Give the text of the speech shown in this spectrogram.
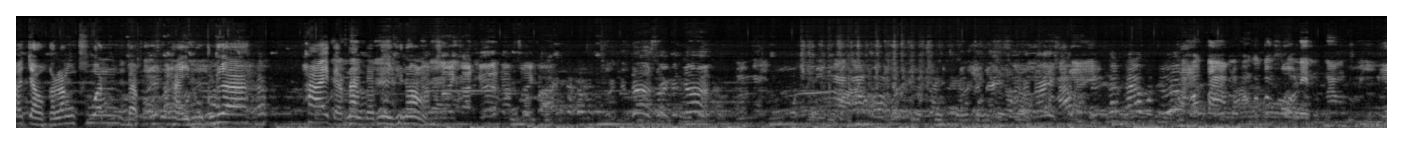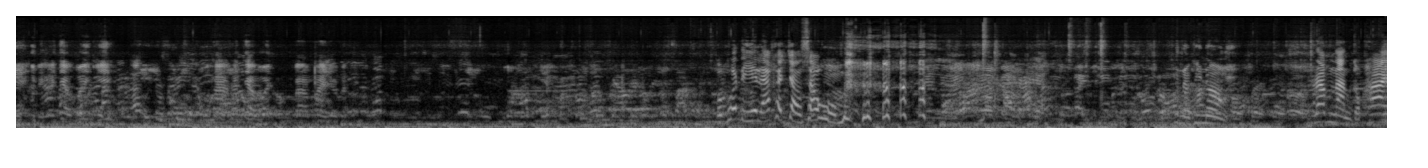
พระเจ้ากำลังทวนแบบให้ลูกเรือพายแบบนั้นแบบนี้พี่น้องเขาตามแล้วเขาก็ต้องขอเล่นนำอีกคือเขาจะไว้กี้เก็พอดีแล้วเข้าเจ้าเศร้าหุ่มพี่น้องพี่น้องร่ำนั่นกับพ่าย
